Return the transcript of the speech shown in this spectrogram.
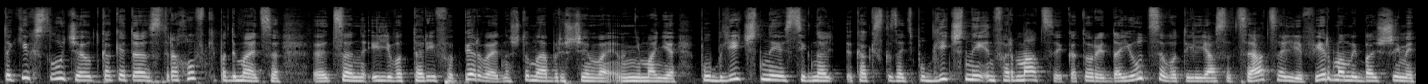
В таких случаях, вот как это страховки поднимаются э, цены или вот тарифы, первое, на что мы обращаем внимание, публичные сигнал, как сказать, публичные информации, которые даются вот или ассоциация, или фирмами большими.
